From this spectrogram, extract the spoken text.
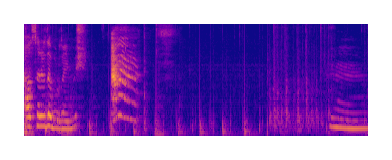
Al sarı da buradaymış. Hmm.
